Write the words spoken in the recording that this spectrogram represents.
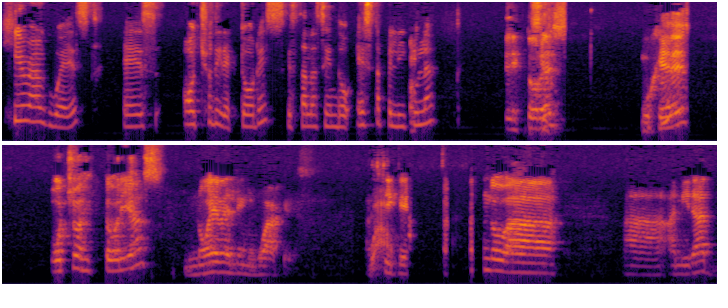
Here Out West es ocho directores que están haciendo esta película directores, mujeres, ocho historias, nueve lenguajes. Así que pasando a, a, mirar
